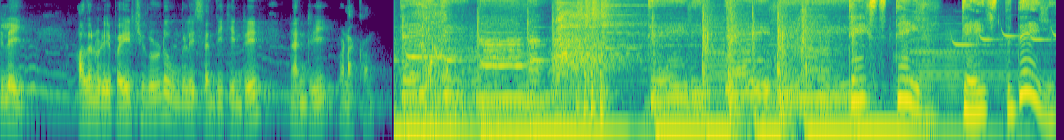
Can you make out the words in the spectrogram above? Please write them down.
நிலை அதனுடைய பயிற்சிகளோடு உங்களை சந்திக்கின்றேன் நன்றி வணக்கம் Taste Daily. Taste the Daily.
